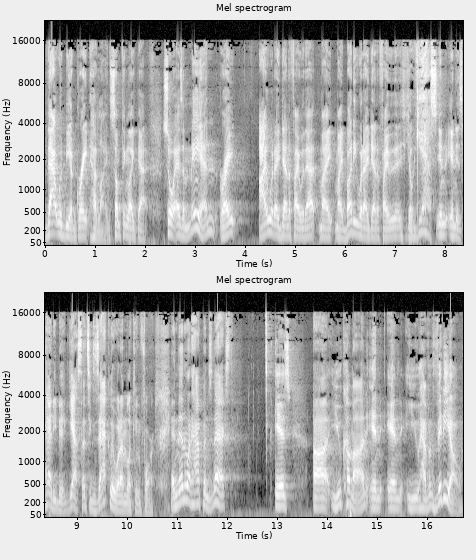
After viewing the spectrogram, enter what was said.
That would be a great headline, something like that. So as a man, right? I would identify with that. My my buddy would identify with it. He'd go, yes, in, in his head, he'd be like, yes, that's exactly what I'm looking for. And then what happens next is uh, you come on and and you have a video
